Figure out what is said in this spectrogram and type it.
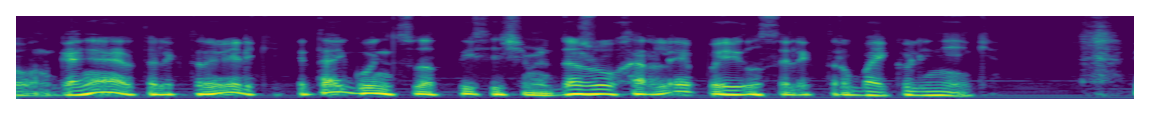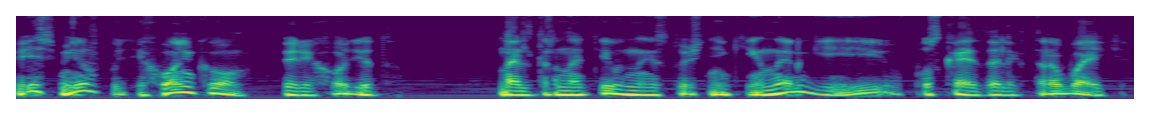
вон гоняют, электровелики. Китай гонит сюда тысячами. Даже у Харлей появился электробайк в линейке. Весь мир потихоньку переходит на альтернативные источники энергии и выпускает электробайки.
